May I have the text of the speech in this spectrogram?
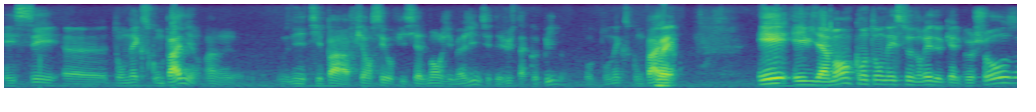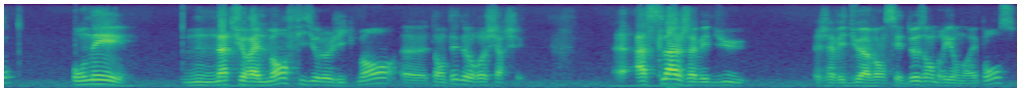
et c'est euh, ton ex-compagne. Hein. vous n'étiez pas fiancé officiellement, j'imagine, c'était juste ta copine, donc ton ex-compagne. Et évidemment, quand on est sevré de quelque chose, on est naturellement, physiologiquement, euh, tenté de le rechercher. Euh, à cela, j'avais dû j'avais dû avancer deux embryons de réponse.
